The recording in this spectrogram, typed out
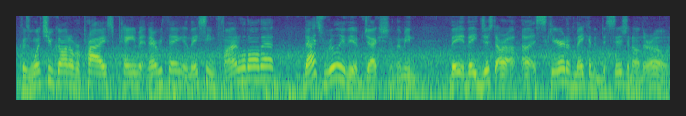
Because once you've gone over price, payment, and everything, and they seem fine with all that, that's really the objection. I mean, they, they just are uh, scared of making a decision on their own.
